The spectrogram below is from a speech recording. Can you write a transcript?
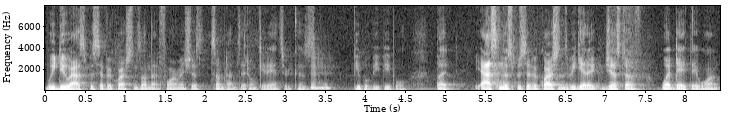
We do ask specific questions on that form. It's just sometimes they don't get answered because Mm-hmm. people be people. But asking those specific questions, we get a gist of what date they want,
